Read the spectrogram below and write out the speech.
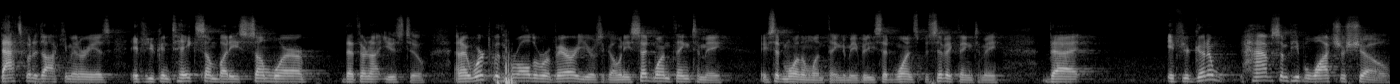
That's what a documentary is. If you can take somebody somewhere that they're not used to. And I worked with Geraldo Rivera years ago, and he said one thing to me. He said more than one thing to me, but he said one specific thing to me that if you're going to have some people watch your show,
